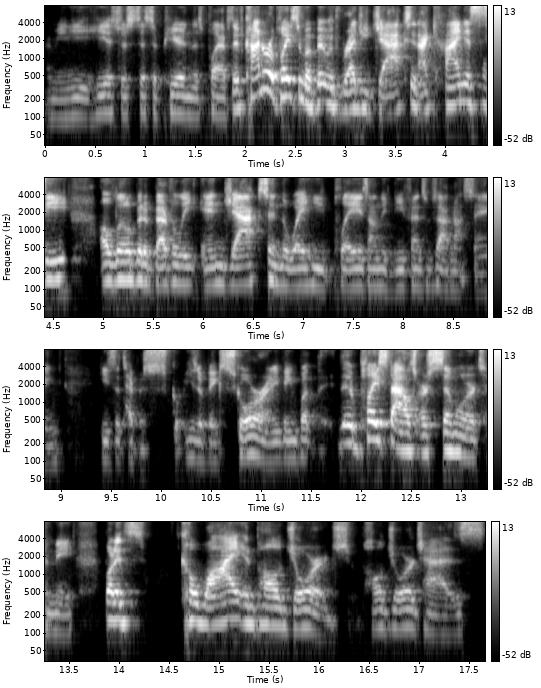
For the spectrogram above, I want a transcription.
I mean, he, he has just disappeared in this playoffs. They've kind of replaced him a bit with Reggie Jackson. I kind of see a little bit of Beverley in Jackson, the way he plays on the defensive side. I'm not saying he's the type of sc- he's a big scorer or anything, but their play styles are similar to me. But it's Kawhi and Paul George. Paul George has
